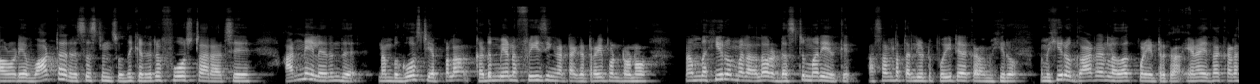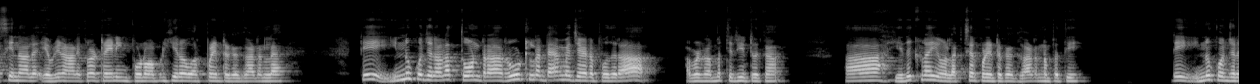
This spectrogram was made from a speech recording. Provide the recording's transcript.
அவனுடைய வாட்டர் ரெசிஸ்டன்ஸ் வந்து கிட்டத்தட்ட ஃபோர் ஸ்டார் ஆச்சு. அன்னையிலேருந்து நம்ம கோஸ்ட் எப்போல்லாம் கடுமையான ஃப்ரீசிங் அட்டாக்கை ட்ரை பண்ணுறோனோ நம்ம ஹீரோ மேலே அதெல்லாம் ஒரு டஸ்ட் மாதிரி இருக்குது அசால்ட்டாக தள்ளி விட்டு போயிட்டே இருக்கான் நம்ம ஹீரோ நம்ம ஹீரோ கார்டனில் ஒர்க் பண்ணிகிட்டு இருக்கான். ஏன்னா இதான் கடைசி நாள். எப்படி நாளைக்கு ட்ரைனிங் போகணும் அப்படின்னு ஹீரோ ஒர்க் பண்ணிட்டு இருக்கான் கார்டனில் டேய் இன்னும் கொஞ்சம் நல்லா தோன்றா ரூட்லாம் டேமேஜ் ஆகிட போகுதுடா அப்படின்னு நம்ம திட்டிகிட்டு இருக்கான். ஆ எதுக்குடா இவன் லெக்சர் பண்ணிகிட்டு இருக்கான் கார்டனை பற்றி டேய் இன்னும் கொஞ்சம்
